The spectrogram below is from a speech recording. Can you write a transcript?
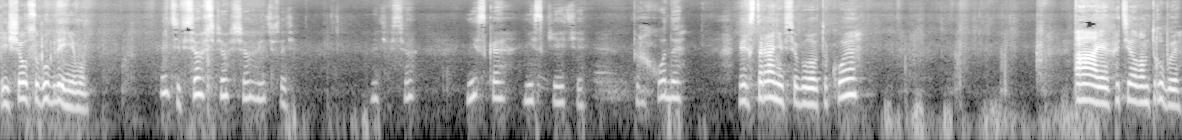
еще усугублением он. Видите, все, все, все, видите, кстати. Видите, все низко, низкие эти проходы. В ресторане все было вот такое. А, я хотела вам трубы.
